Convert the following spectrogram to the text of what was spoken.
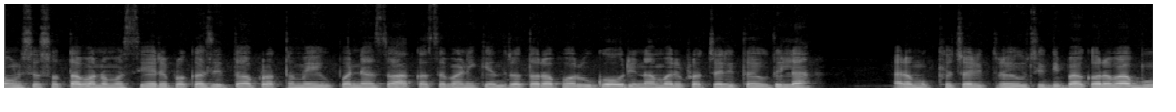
ଉଣେଇଶହ ସତାବନ ମସିହାରେ ପ୍ରକାଶିତ ପ୍ରଥମେ ଏହି ଉପନ୍ୟାସ ଆକାଶବାଣୀ କେନ୍ଦ୍ର ତରଫରୁ ଗୌରୀ ନାମରେ ପ୍ରଚାରିତ ହେଉଥିଲା। ଏହାର ମୁଖ୍ୟ ଚରିତ୍ର ହେଉଛି ଦିବାକର ବାବୁ।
